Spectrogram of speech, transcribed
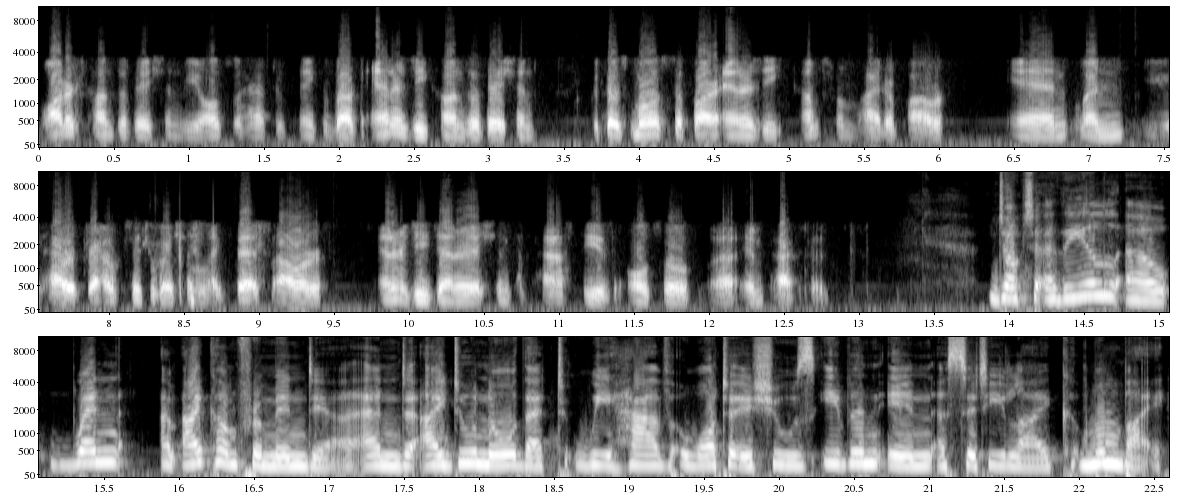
water conservation, we also have to think about energy conservation because most of our energy comes from hydropower. And when you have a drought situation like this, our energy generation capacity is also uh, impacted. Dr. Adeel, uh, when um, I come from India, and I do know that we have water issues even in a city like Mumbai.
